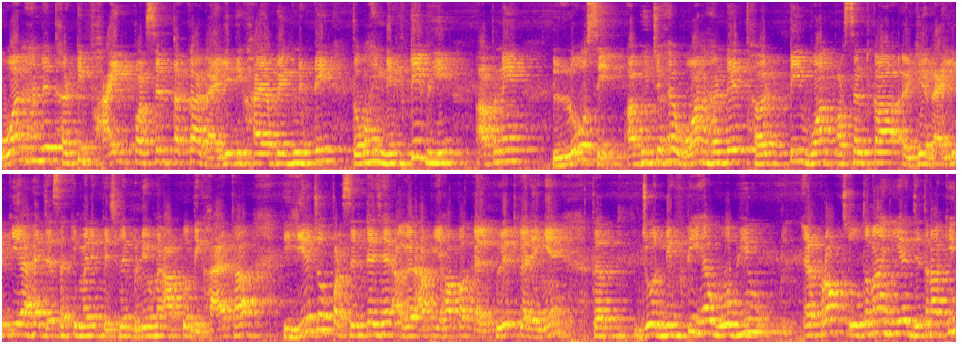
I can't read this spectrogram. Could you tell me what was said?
135 परसेंट तक का रैली दिखाया बैंक निफ्टी तो वही निफ्टी भी अपने लो से अभी जो है 131 परसेंट का ये रैली किया है जैसा कि मैंने पिछले वीडियो में आपको दिखाया था। ये जो परसेंटेज है अगर आप यहाँ पर कैलकुलेट करेंगे तो जो निफ्टी है वो भी अप्रोक्स उतना ही है जितना कि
